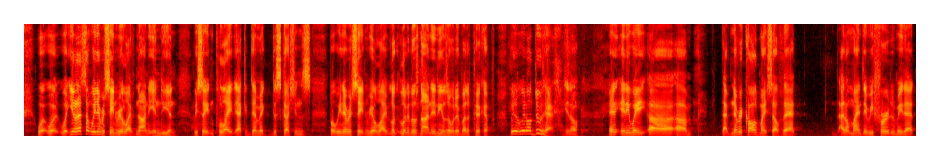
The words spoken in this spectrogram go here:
what, what, what, you know, that's something we never say in real life, non-Indian. We say it in polite academic discussions, but we never say it in real life. Look, look at those non-Indians over there by the pickup. We, we don't do that, you know. Any, anyway, uh, um, I've never called myself that. I don't mind they refer to me that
